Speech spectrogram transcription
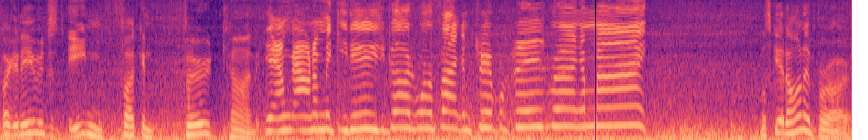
fucking even just eating fucking food cunt. Yeah I'm going to Mickey D's. You guys want a fucking triple cheeseburger mate? Let's get on it bro.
